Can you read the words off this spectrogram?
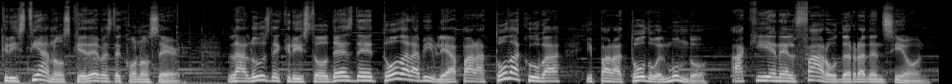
Cristianos que debes de conocer. La luz de Cristo desde toda la Biblia para toda Cuba y para todo el mundo, aquí en el faro de redención.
